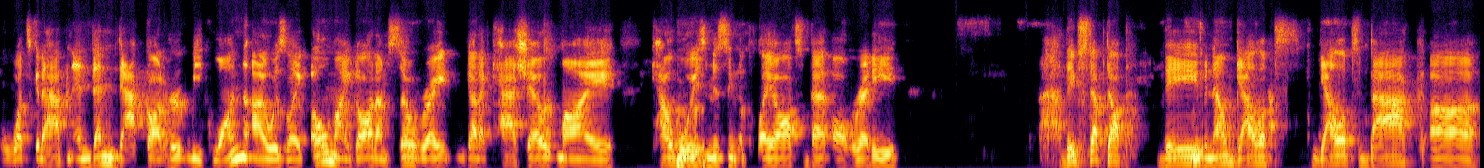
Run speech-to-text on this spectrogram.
what's going to happen? And then Dak got hurt week one. I was like, oh my God, I'm so right. Got to cash out my Cowboys missing the playoffs bet already. They've stepped up. They've now Gallup's Gallup's back. Uh,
